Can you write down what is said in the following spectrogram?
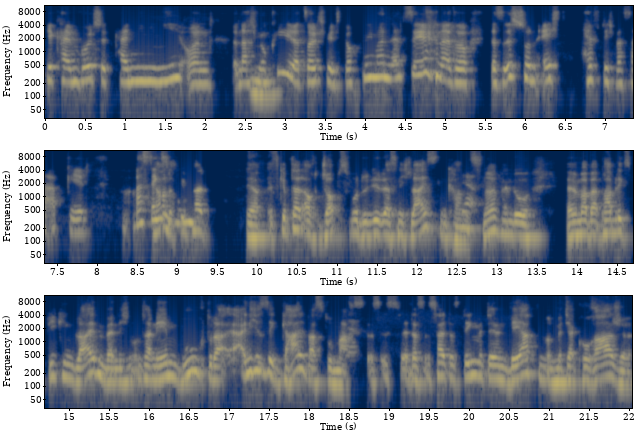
hier kein Bullshit, kein Mimimi. Und dann dachte mhm. ich mir, mhm. okay, das sollte ich vielleicht doch niemandem erzählen. Also das ist schon echt heftig, was da abgeht. Was denkst ja, du? Ja, es gibt halt auch Jobs, wo du dir das nicht leisten kannst. Ja. Ne? Wenn du wenn wir mal bei Public Speaking bleiben, wenn dich ein Unternehmen bucht oder eigentlich ist es egal, was du machst. Das ist, das ist halt das Ding mit den Werten und mit der Courage.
